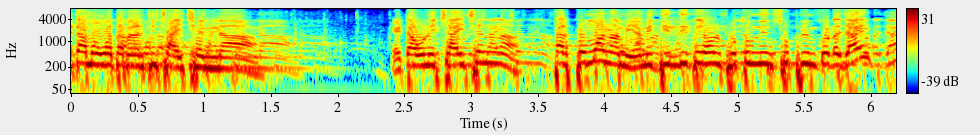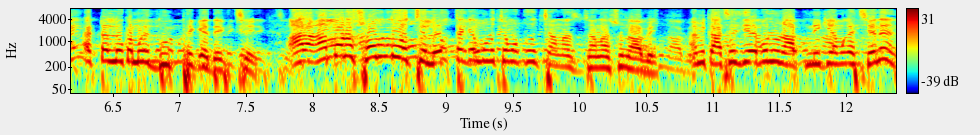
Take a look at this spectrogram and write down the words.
এটা মমতা ব্যানার্জি চাইছেন না। এটা উনি চাইছেন না। তার প্রমাণ আমি। আমি দিল্লিতে যখন প্রথম দিন সুপ্রিম কোর্টে যাই, একটা লোক আমাকে দূর থেকে দেখছে। আর আমারও সন্দেহ হচ্ছে, লোকটাকে মনে হচ্ছে আমার কোনো জানা জানাশোনা হবে। আমি কাছে গিয়ে বলুন, আপনি কি আমাকে চেনেন?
